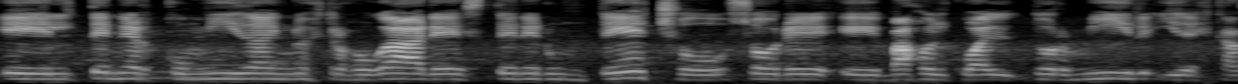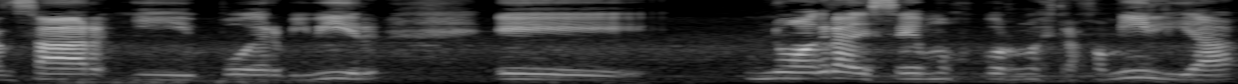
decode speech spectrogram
el tener comida en nuestros hogares, tener un techo sobre eh, bajo el cual dormir y descansar y poder vivir. Eh, no agradecemos por nuestra familia,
